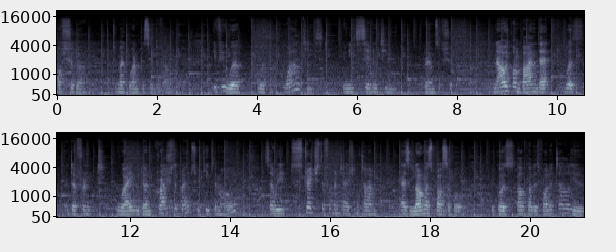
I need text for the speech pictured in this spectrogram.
of sugar to make 1% of alcohol. If you work with wild yeast, you need 17 grams of sugar. Now we combine that with a different way. We don't crush the grapes, we keep them whole. So we stretch the fermentation time as long as possible because alcohol is volatile, you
